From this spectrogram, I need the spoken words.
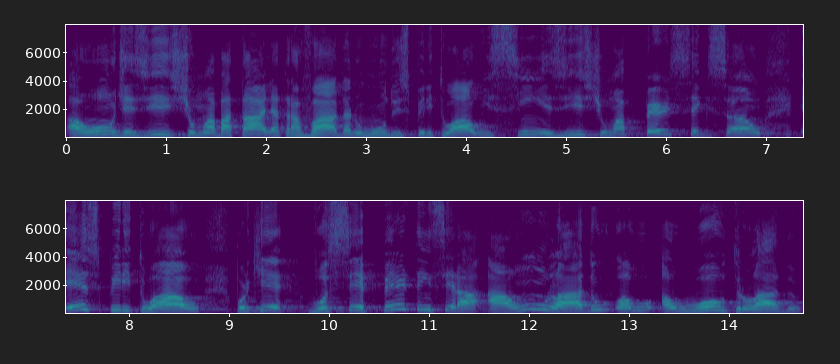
aonde existe uma batalha travada no mundo espiritual e sim existe uma perseguição espiritual, porque você pertencerá a um lado ou ao outro lado.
